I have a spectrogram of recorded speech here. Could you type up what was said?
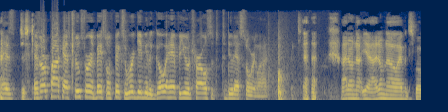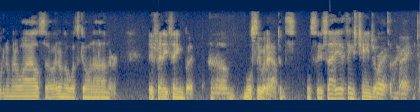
As Just as our podcast, True Stories Based on Fiction, we're giving you the go ahead for you and Charles to, to do that storyline. I don't know. Yeah, I don't know. I haven't spoken to him in a while, so I don't know what's going on or if anything. But um, we'll see what happens. We'll see. So, yeah, things change all Right, the time. right.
